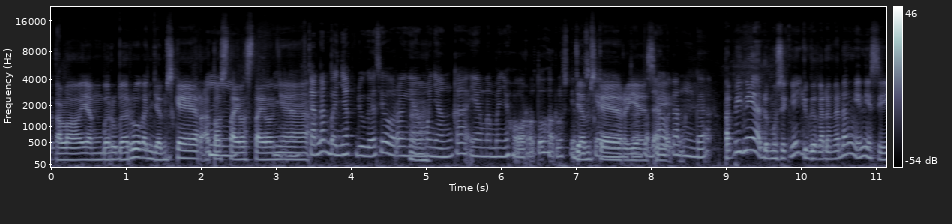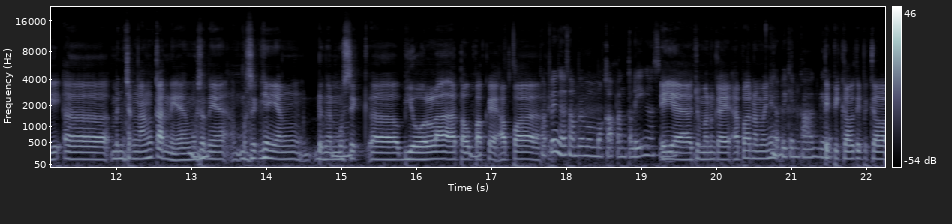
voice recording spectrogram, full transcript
Kalau yang baru-baru kan jump scare atau Hmm. style-stylenya karena banyak juga sih orang yang menyangka yang namanya horor tuh harus jump, Jump scare, gitu. iya padahal sih. kan enggak Tapi ini ada musiknya juga kadang-kadang ini sih eh, mencengangkan ya. Hmm. Maksudnya musiknya yang dengan musik eh, biola atau Hmm. pakai apa? tapi nggak sampai memekakan telinga sih Iya, cuman kayak apa namanya? nggak bikin kaget tipikal-tipikal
